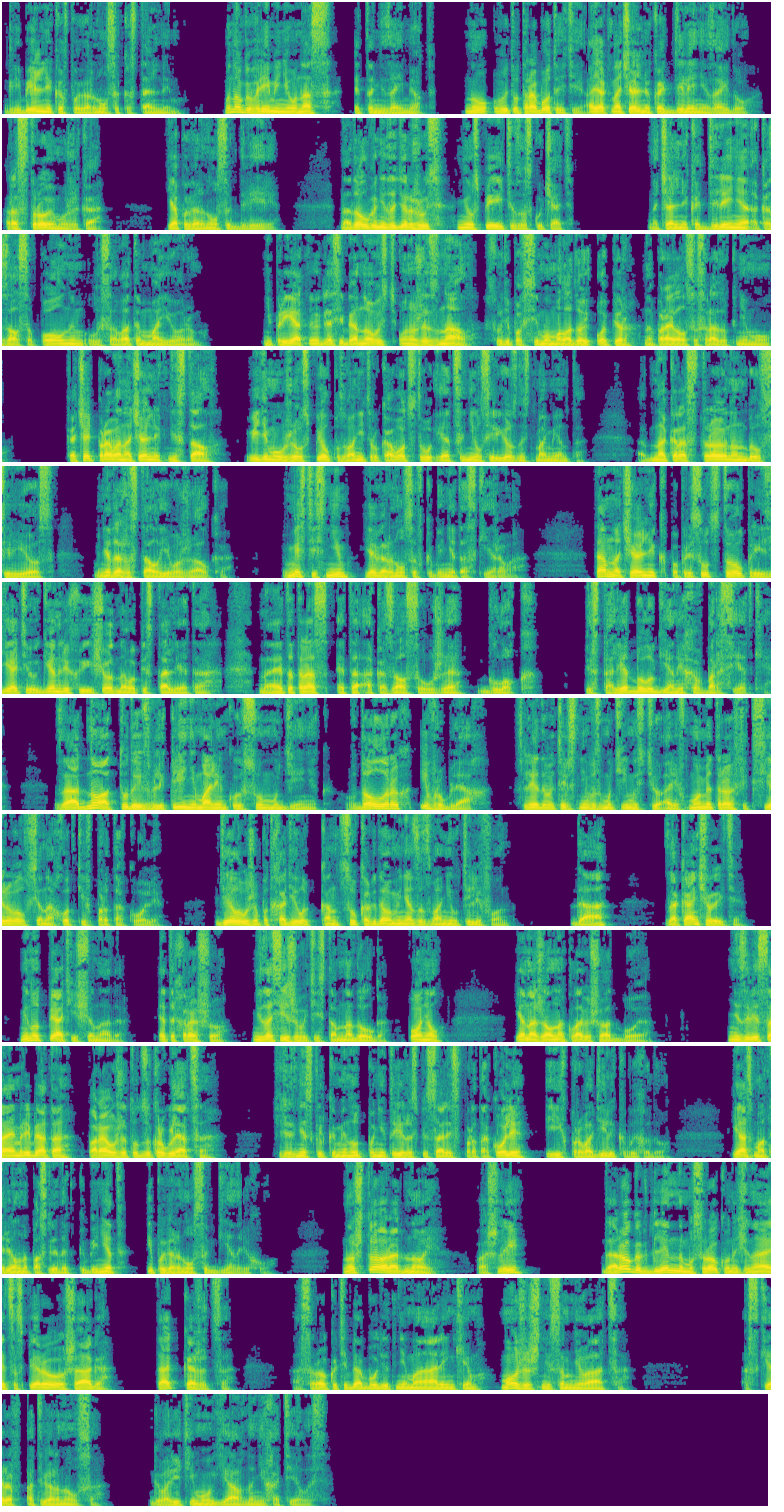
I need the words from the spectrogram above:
Гребельников повернулся к остальным. Много времени у нас это не займет. Ну, вы тут работаете, а я к начальнику отделения зайду. Расстрою мужика. Я повернулся к двери. Надолго не задержусь, не успеете заскучать. Начальник отделения оказался полным, лысоватым майором. Неприятную для себя новость он уже знал. Судя по всему, молодой опер направился сразу к нему. Качать права начальник не стал. Видимо, уже успел позвонить руководству и оценил серьезность момента. Однако расстроен он был всерьез. Мне даже стало его жалко. Вместе с ним я вернулся в кабинет Аскерова. Там начальник поприсутствовал при изъятии у Генриха еще одного пистолета. На этот раз это оказался уже ГЛОК. Пистолет был у Генриха в барсетке. Заодно оттуда извлекли немаленькую сумму денег. В долларах и в рублях. Следователь с невозмутимостью арифмометра фиксировал все находки в протоколе. Дело уже подходило к концу, когда у меня зазвонил телефон. «Да? Заканчиваете? Минут пять еще надо. Это хорошо. Не засиживайтесь там надолго. Понял?» Я нажал на клавишу отбоя. «Не зависаем, ребята. Пора уже тут закругляться». Через несколько минут понятые расписались в протоколе, и их проводили к выходу. Я осмотрел напоследок кабинет и повернулся к Генриху. «Ну что, родной, пошли? Дорога к длинному сроку начинается с первого шага. Так, кажется? А срок у тебя будет немаленьким, можешь не сомневаться». Аскеров отвернулся. Говорить ему явно не хотелось.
